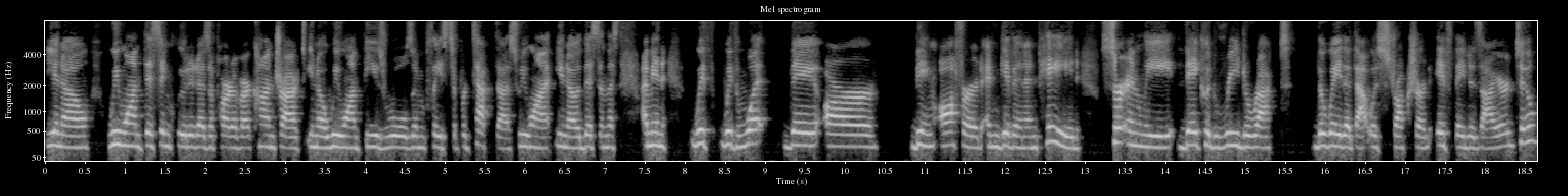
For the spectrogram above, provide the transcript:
you know, we want this included as a part of our contract. You know, we want these rules in place to protect us. We want you know this and this." I mean, with with what they are being offered and given and paid, certainly they could redirect the way that that was structured if they desired to.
